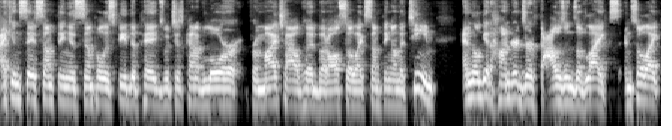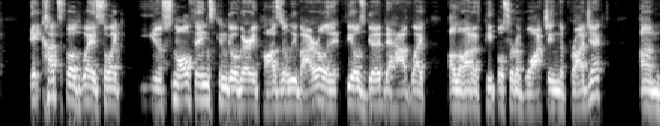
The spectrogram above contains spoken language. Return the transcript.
I can say something as simple as feed the pigs, which is kind of lore from my childhood, but also like something on the team and they'll get hundreds or thousands of likes. And so like it cuts both ways. So like, you know, small things can go very positively viral and it feels good to have like a lot of people sort of watching the project. Um,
